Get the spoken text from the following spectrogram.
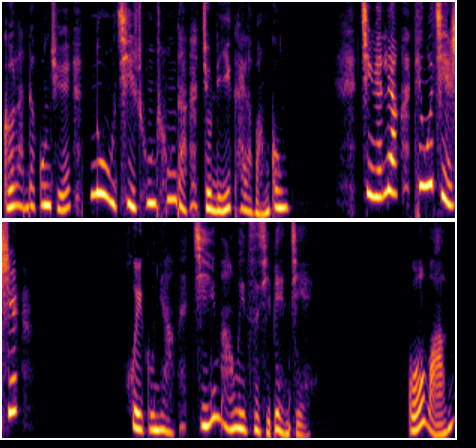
格兰德公爵怒气冲冲的就离开了王宫。请原谅，听我解释。灰姑娘急忙为自己辩解。国王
